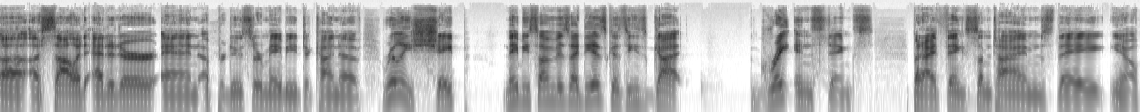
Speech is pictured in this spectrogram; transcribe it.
uh, a solid editor and a producer maybe to kind of really shape maybe some of his ideas because he's got great instincts, but I think sometimes they you know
